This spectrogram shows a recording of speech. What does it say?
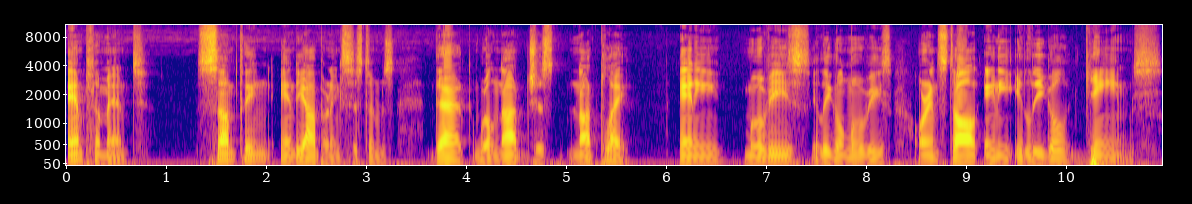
implement something in the operating systems that will not just not play any movies, illegal movies, or install any illegal games.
